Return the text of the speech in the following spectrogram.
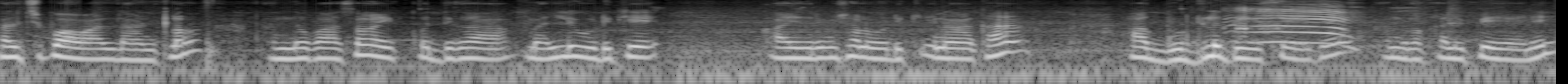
కలిసిపోవాలి దాంట్లో. అందుకోసం అవి కొద్దిగా మళ్ళీ ఉడికే ఒక ఐదు నిమిషాలు ఉడికినాక ఆ గుడ్లు తీసేది అందులో కలిపేయాలి.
